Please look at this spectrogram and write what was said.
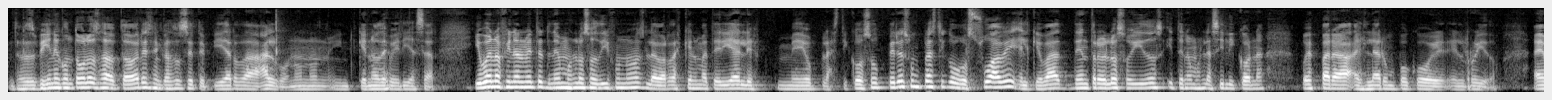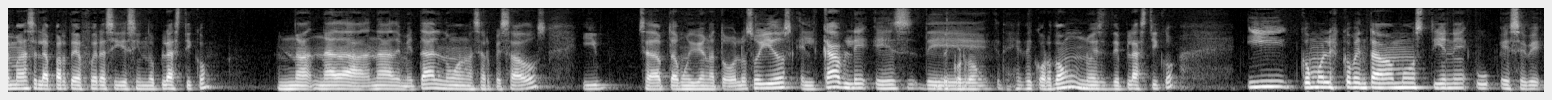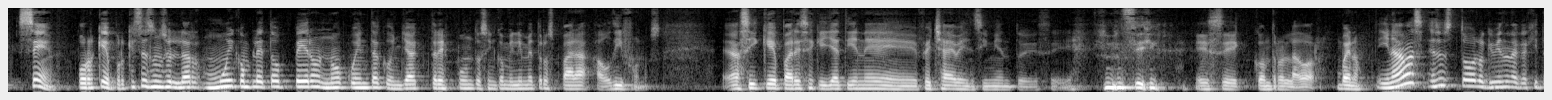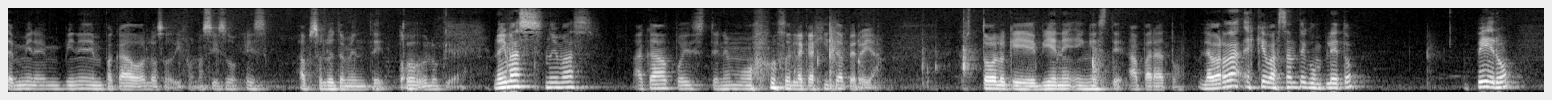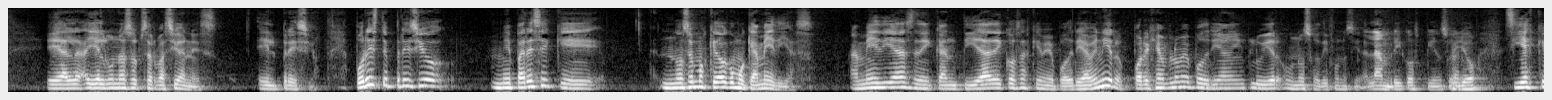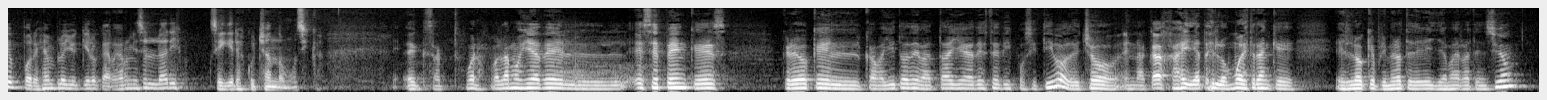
Entonces viene con todos los adaptadores en caso se te pierda algo, ¿no? No, no, que no debería ser. Y bueno, finalmente tenemos los audífonos. La verdad es que el material es medio plasticoso, pero es un plástico suave el que va dentro de los oídos y tenemos la silicona pues para aislar un poco el, el ruido. Además, la parte de afuera sigue siendo plástico, na- nada, nada de metal, no van a ser pesados y se adapta muy bien a todos los oídos. El cable es de, De cordón. de- de cordón, no es de plástico. Y como les comentábamos, tiene USB-C. ¿Por qué? Porque este es un celular muy completo, pero no cuenta con jack 3.5 milímetros para audífonos. Así que parece que ya tiene fecha de vencimiento ese, sí. ese controlador. Bueno, y nada más, eso es todo lo que viene en la cajita. Miren, viene empacado los audífonos. Eso es absolutamente todo. Todo lo que hay. No hay más, no hay más. Acá pues tenemos la cajita, pero ya. Todo lo que viene en este aparato. La verdad es que bastante completo, pero eh, hay algunas observaciones. El precio. Por este precio me parece que nos hemos quedado como que a medias. A medias de cantidad de cosas que me podría venir. Por ejemplo, me podrían incluir unos audífonos inalámbricos, pienso Claro. yo. Si es que, por ejemplo, yo quiero cargar mi celular y seguir escuchando música. Exacto. Bueno, hablamos ya del S Pen, que es creo que el caballito de batalla de este dispositivo. De hecho, en la caja ya te lo muestran que es lo que primero te debe llamar la atención.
